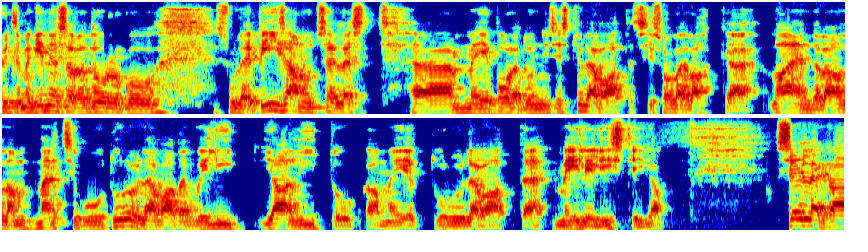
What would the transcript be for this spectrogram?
ütleme, kinnisvaraturgu, sul ei piisanud sellest äh, meie pooletunnisest ülevaatest, siis ole lahke, lae endale alla märtsikuu turuülevaade või liit ja liitu ka meie turuülevaate meililistiga. sellega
